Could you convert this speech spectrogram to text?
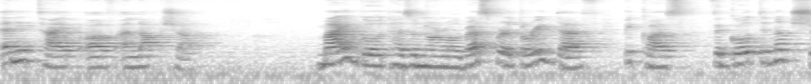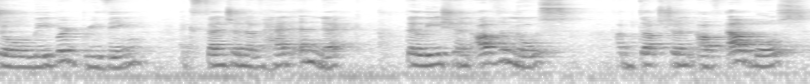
any type of anoxia. My goat has a normal respiratory depth because the goat did not show labored breathing, extension of head and neck, dilation of the nose, abduction of elbows,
